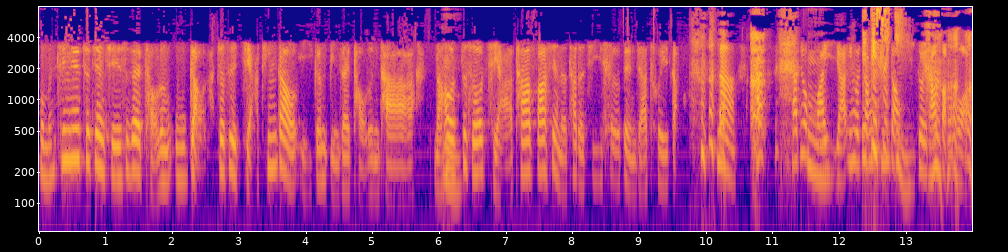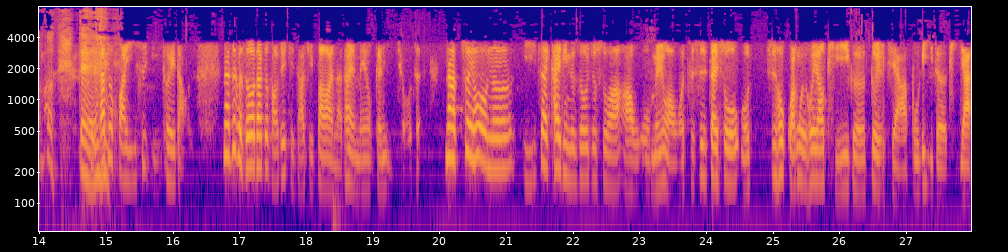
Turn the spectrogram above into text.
我们今天这件其实是在讨论诬告啦，就是甲听到乙跟丙在讨论他。然后这时候甲他发现了他的机车被人家推倒，嗯、那他他就怀疑啊，嗯、因为刚听到乙对他放话嘛，对，他就怀疑是乙推倒的。那这个时候他就跑去警察局报案了，他也没有跟乙求证。那最后呢，乙在开庭的时候就说啊啊，我没有啊，我只是在说我之后管委会要提一个对甲不利的提案，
